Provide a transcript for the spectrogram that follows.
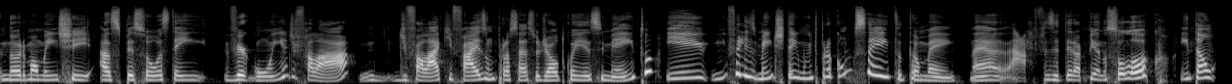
normalmente as pessoas têm vergonha de falar, de falar que faz um processo de autoconhecimento e infelizmente tem muito preconceito também, né? Ah, fazer terapia, não sou louco. Então,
